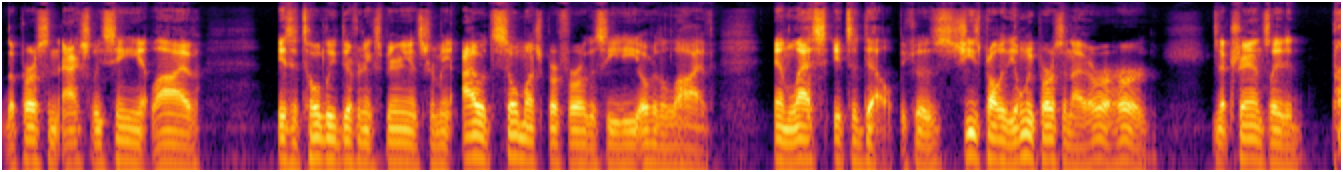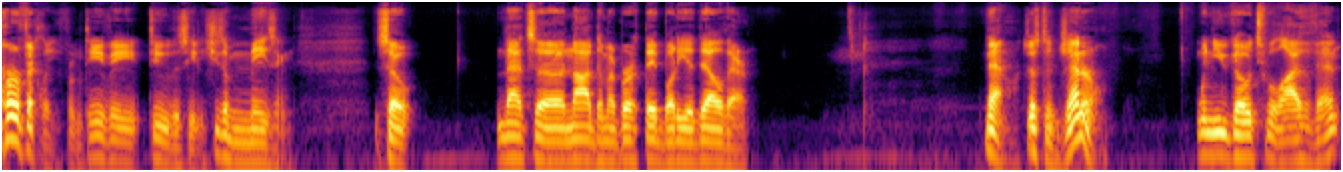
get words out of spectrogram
the person actually singing it live is a totally different experience for me. I would so much prefer the CD over the live, unless it's Adele, because she's probably the only person I've ever heard that translated perfectly from TV to the CD. She's amazing. So that's a nod to my birthday buddy Adele there. Now, just in general, when you go to a live event,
